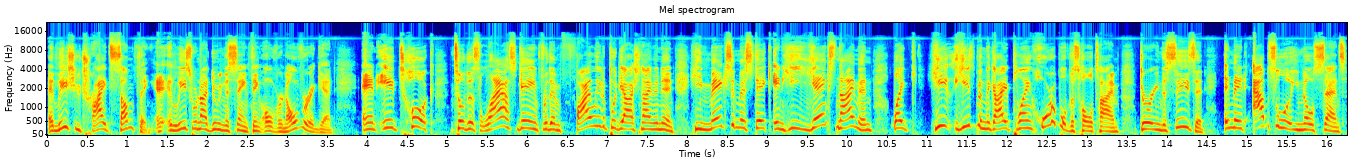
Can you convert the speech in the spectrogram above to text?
at least you tried something. At least we're not doing the same thing over and over again. And it took till this last game for them finally to put Yosh Nijman in. He makes a mistake and he yanks Nijman like he he's been the guy playing horrible this whole time during the season. It made absolutely no sense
